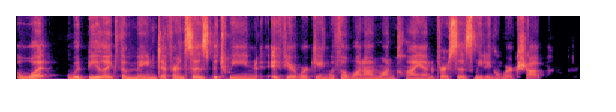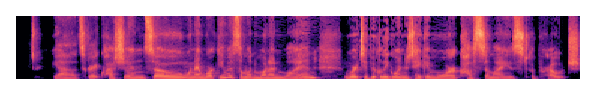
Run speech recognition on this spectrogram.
what would be like the main differences between if you're working with a one on one client versus leading a workshop? Yeah, that's a great question. So, when I'm working with someone one on one, we're typically going to take a more customized approach.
